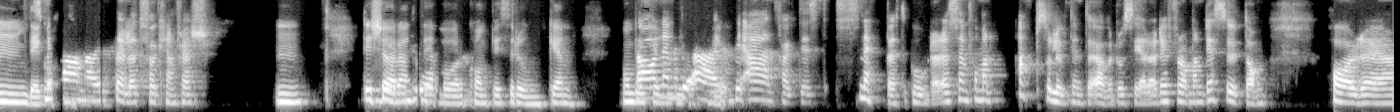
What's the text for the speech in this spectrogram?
Mm, är gott. Smetana istället för crème fraîche. Mm. Det kör Det- alltid det- vår kompis Runken. Hon Ja, nej, men det, är, det är faktiskt snäppet godare. Sen får man absolut inte överdosera det. För om man dessutom har eh,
